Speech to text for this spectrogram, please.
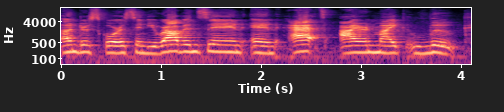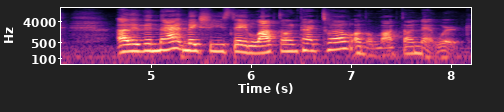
underscore Cindy Robinson and at Iron Mike Luke. Other than that, make sure you stay locked on Pac 12 on the Locked On Network.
